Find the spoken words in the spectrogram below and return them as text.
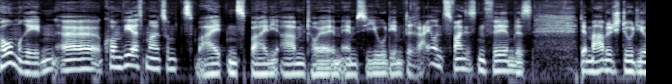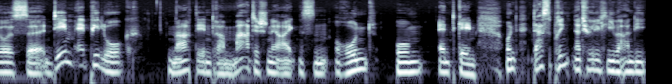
Home reden, äh, kommen wir erstmal zum zweiten Spidey-Abenteuer im MCU, dem 23. Film des, der Marvel Studios, äh, dem Epilog nach den dramatischen Ereignissen rund um Endgame. Und das bringt natürlich, lieber Andi,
